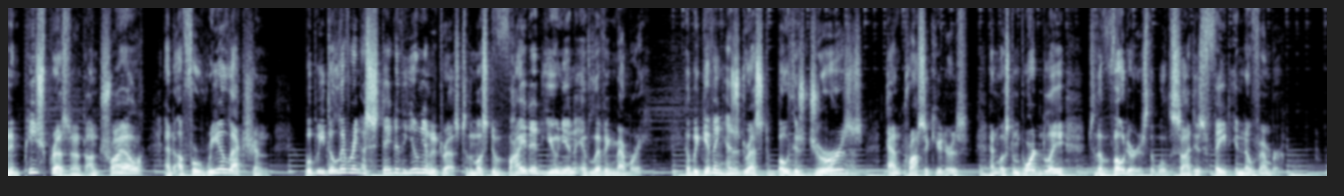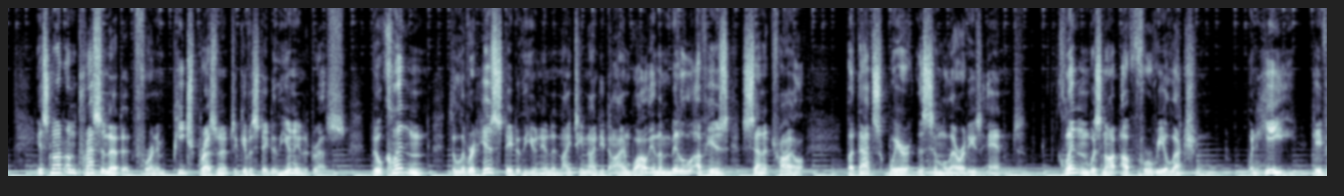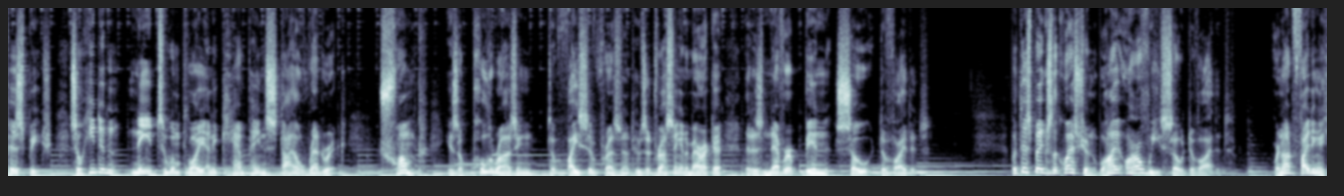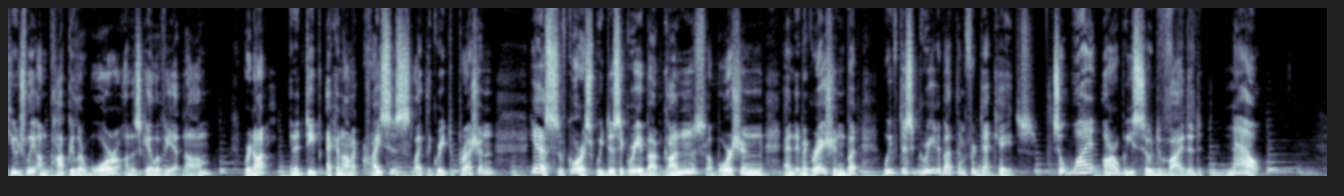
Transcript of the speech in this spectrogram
an impeached president on trial and up for re election will be delivering a State of the Union address to the most divided union in living memory. He'll be giving his address to both his jurors and prosecutors, and most importantly, to the voters that will decide his fate in November. It's not unprecedented for an impeached president to give a State of the Union address. Bill Clinton delivered his State of the Union in 1999 while in the middle of his Senate trial, but that's where the similarities end. Clinton was not up for re election when he gave his speech, so he didn't need to employ any campaign style rhetoric. Trump is a polarizing, divisive president who's addressing an America that has never been so divided. But this begs the question why are we so divided? We're not fighting a hugely unpopular war on the scale of Vietnam. We're not in a deep economic crisis like the Great Depression. Yes, of course, we disagree about guns, abortion, and immigration, but we've disagreed about them for decades. So why are we so divided now?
